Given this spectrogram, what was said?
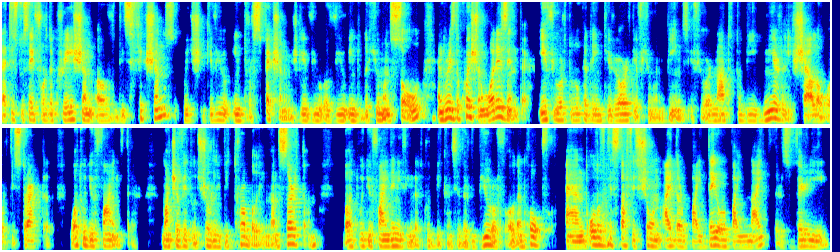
that is to say, for the creation of these fictions, which give you introspection, which give you a view into the human soul. And there is the question, what is in there? If you were to look at the interiority of human beings, if you were not to be merely shallow or distracted, what would you find there? Much of it would surely be troubling, uncertain, but would you find anything that could be considered beautiful and hopeful? And all of this stuff is shown either by day or by night. There's very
